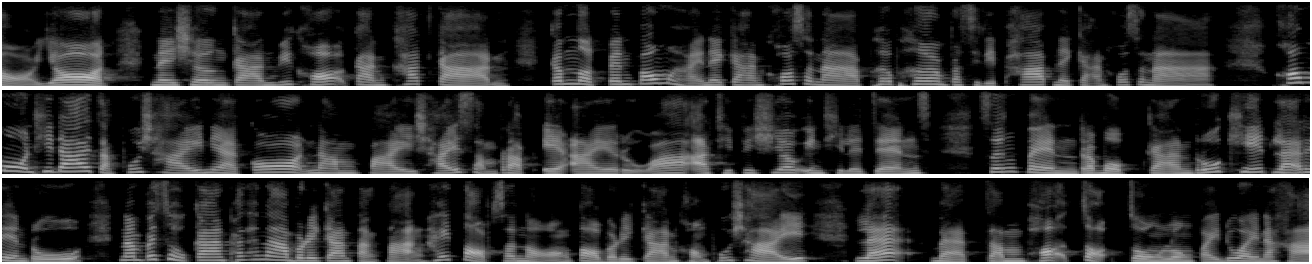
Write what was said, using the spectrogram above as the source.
ต่อยอด ในเชิงการวิเคราะห์การคาดการณ์กำหนดเป็นเป้าหมายในการโฆษณาเพื่อเพิ่มประสิทธิภาพในการโฆษณา ข้อมูลที่ได้จากผู้ใช้เนี่ยก็นำไปใช้สำหรับ AI หรือว่า artificial intelligence ซึ่งเป็นระบบการการรู้คิดและเรียนรู้นำไปสู่การพัฒนาบริการต่างๆ ให้ตอบสนองต่อบริการของผู้ใช้ และแบบจำเพาะเจาะจงลงไปด้วยนะคะ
